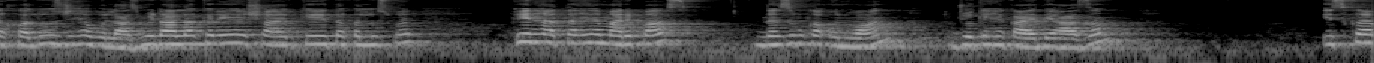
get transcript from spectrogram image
तखलुस जो है वो लाजमी डाला करें शायर के तखलुस पर। फिर आता है हमारे पास नज़म का उनवान जो कि है कायद आज़म, इसका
